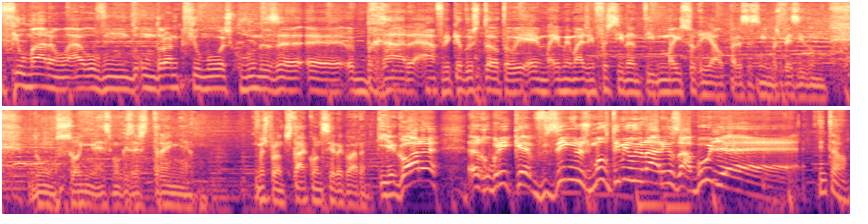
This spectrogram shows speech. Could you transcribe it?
filmaram, há, houve um, um drone que filmou as colunas a, a berrar a África dos Toto. É, é uma imagem fascinante e meio surreal, parece assim uma espécie de um, de um sonho, é assim uma coisa estranha. Mas pronto, está a acontecer agora. E agora, a rubrica Vizinhos Multimilionários à Bulha! Então,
